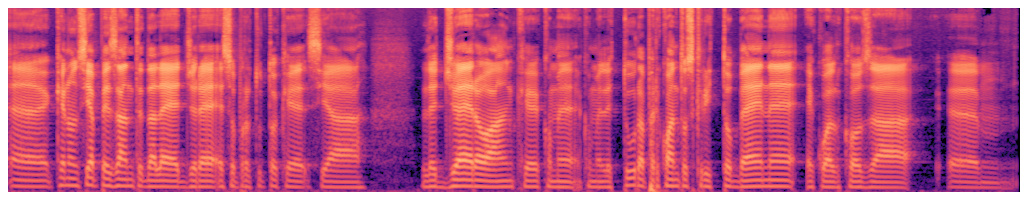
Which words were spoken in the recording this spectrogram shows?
eh, che non sia pesante da leggere e soprattutto che sia leggero anche come, come lettura, per quanto scritto bene è qualcosa... Ehm,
